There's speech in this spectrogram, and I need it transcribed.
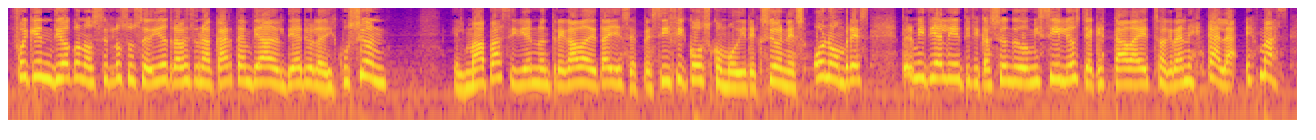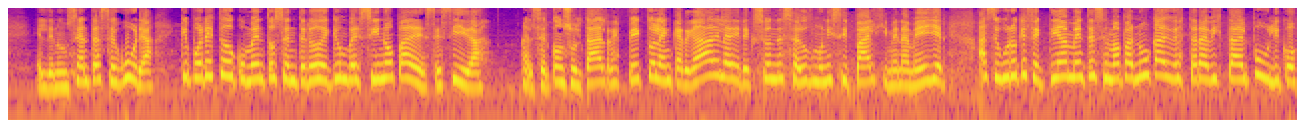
fue quien dio a conocer lo sucedido a través de una carta enviada al diario La Discusión. El mapa, si bien no entregaba detalles específicos como direcciones o nombres, permitía la identificación de domicilios ya que estaba hecho a gran escala. Es más, el denunciante asegura que por este documento se enteró de que un vecino padece SIDA. Al ser consultada al respecto, la encargada de la Dirección de Salud Municipal, Jimena Meyer, aseguró que efectivamente ese mapa nunca debió estar a vista del público,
